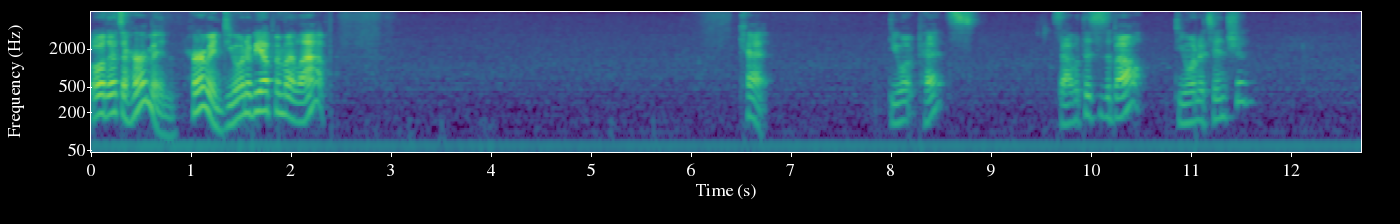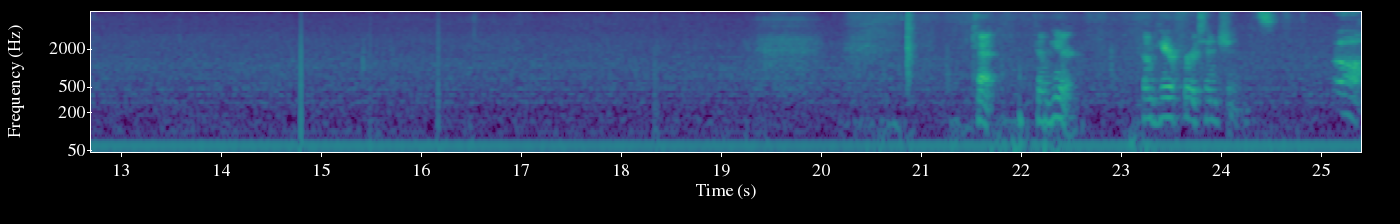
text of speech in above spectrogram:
Oh, that's a Herman. Herman, do you want to be up in my lap? Cat, do you want pets? Is that what this is about? Do you want attention? Here for attentions. Ugh.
